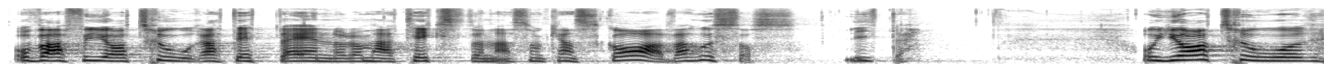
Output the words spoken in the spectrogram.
Och varför jag tror att detta är en av de här texterna som kan skava hos oss lite. Och jag tror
